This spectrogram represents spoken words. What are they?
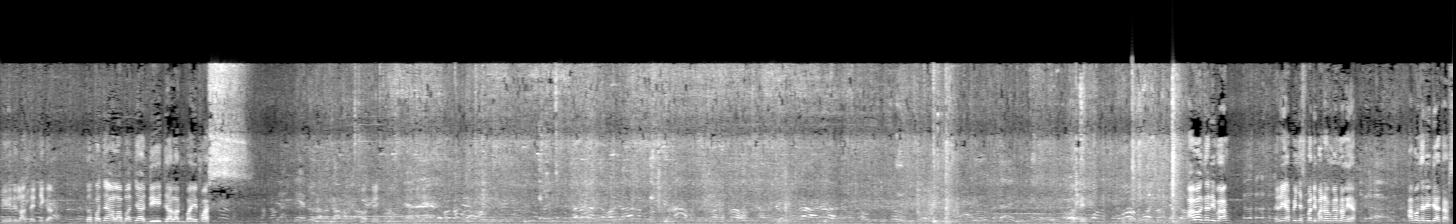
Ini di lantai tiga. Tepatnya alamatnya di Jalan Bypass. Oke. Oke. Abang tadi bang, jadi apinya sempat dipadamkan bang ya? Abang tadi di atas.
